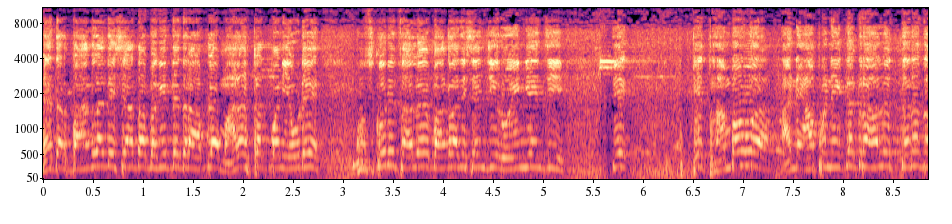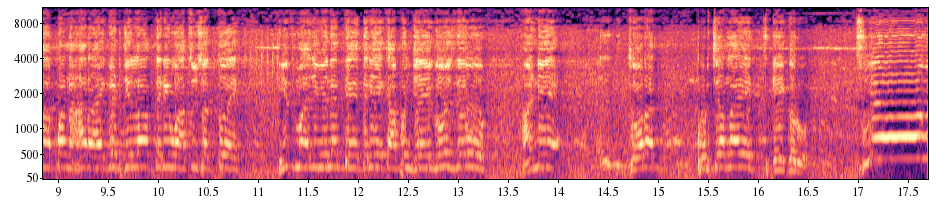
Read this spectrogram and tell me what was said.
नाहीतर बांगलादेश आता बघितले तर आपल्या महाराष्ट्रात पण एवढे घुसखोरी चालू आहे बांगलादेशांची रोहिंग्यांची. ते ते थांबावं आणि आपण एकत्र आलो तरच आपण हा रायगड जिल्हा तरी वाचू शकतोय. हीच माझी विनंती आहे. तरी एक आपण जयघोष देऊ आणि जोरात पुढच्या एक हे करू. श्रीराम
